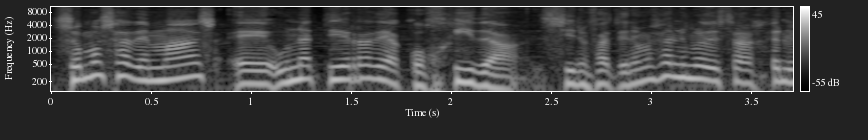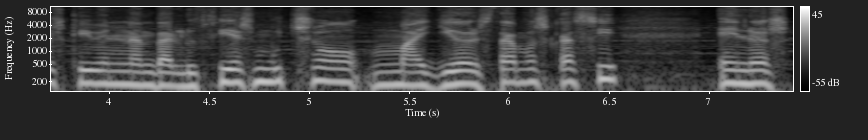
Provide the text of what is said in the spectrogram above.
Somos además eh, una tierra de acogida. Si nos atenemos al número de extranjeros que viven en Andalucía es mucho mayor, estamos casi en los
